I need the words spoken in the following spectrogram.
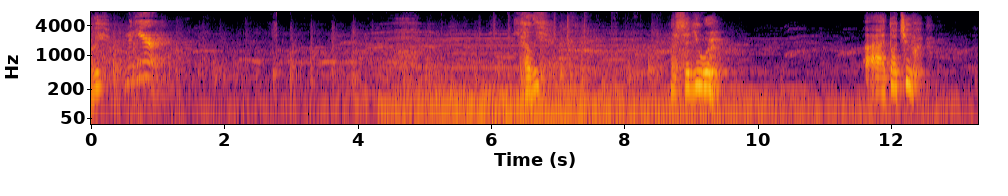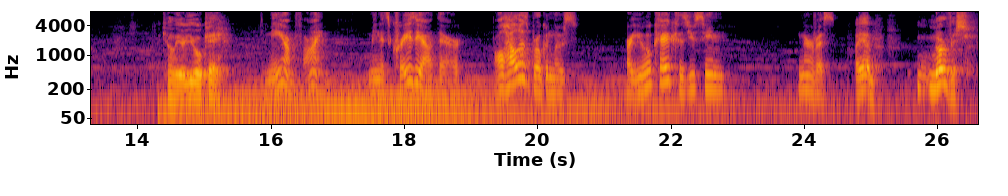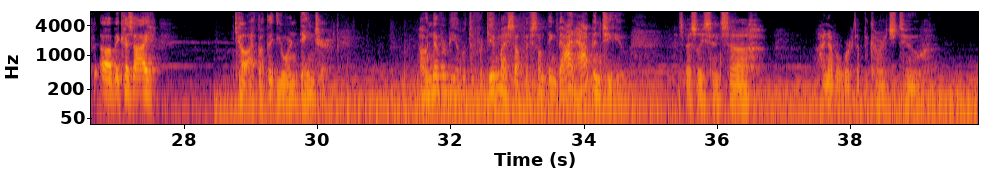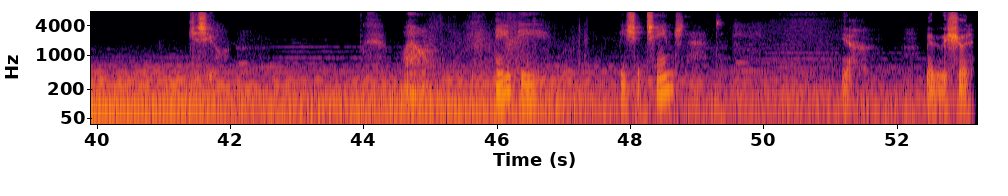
Kelly? Come in here. Kelly? You said you were. I, I thought you. Kelly, are you okay? Me, I'm fine. I mean, it's crazy out there. All hell is broken loose. Are you okay? Because you seem nervous. I am nervous uh, because I. Kel, I thought that you were in danger. I would never be able to forgive myself if something bad happened to you. Especially since uh, I never worked up the courage to kiss you. Well, maybe we should change that. Yeah, maybe we should.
